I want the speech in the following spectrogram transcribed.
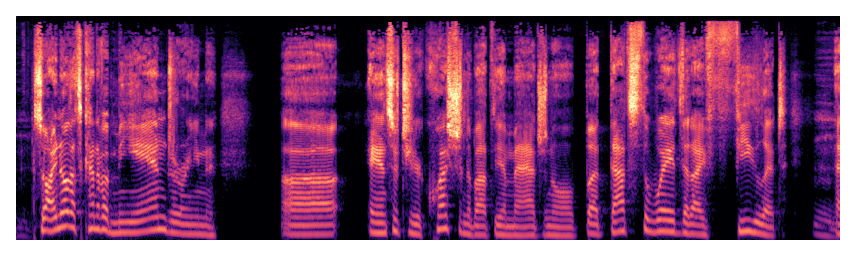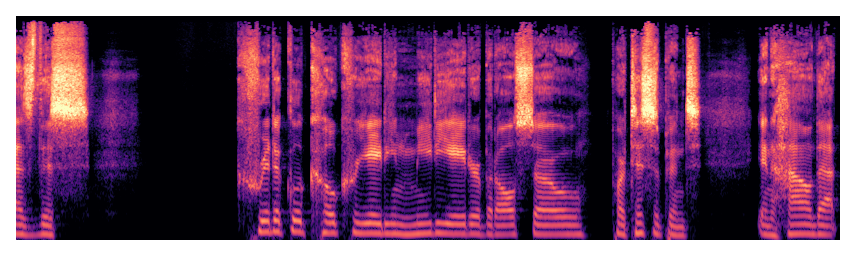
Mm. So I know that's kind of a meandering uh, answer to your question about the imaginal, but that's the way that I feel it mm. as this critical co creating mediator, but also participant in how that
